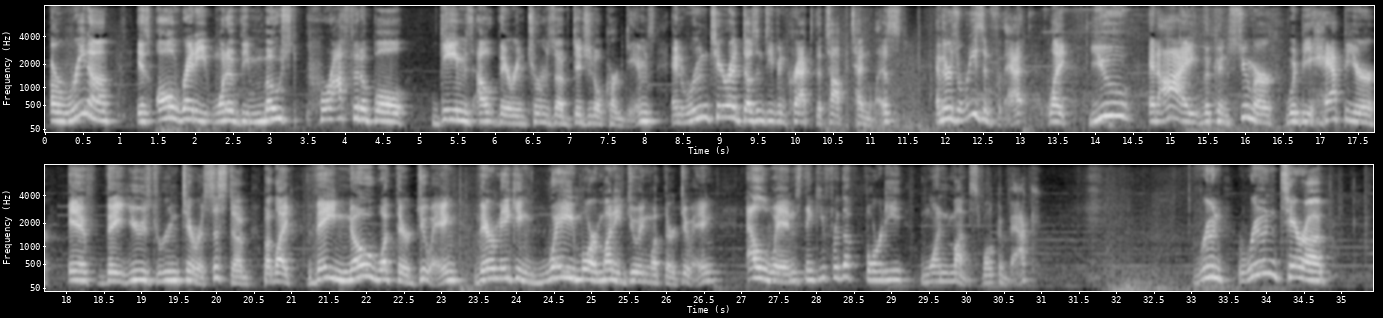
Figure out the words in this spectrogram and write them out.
Arena is already one of the most profitable games out there in terms of digital card games, and Runeterra doesn't even crack the top 10 list. And there's a reason for that. Like, you and I, the consumer, would be happier if they used Runeterra's system, but like, they know what they're doing. They're making way more money doing what they're doing. Elwins, thank you for the 41 months. Welcome back. Rune Runeterra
